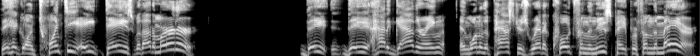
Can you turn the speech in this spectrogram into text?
they had gone 28 days without a murder. They, they had a gathering, and one of the pastors read a quote from the newspaper from the mayor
